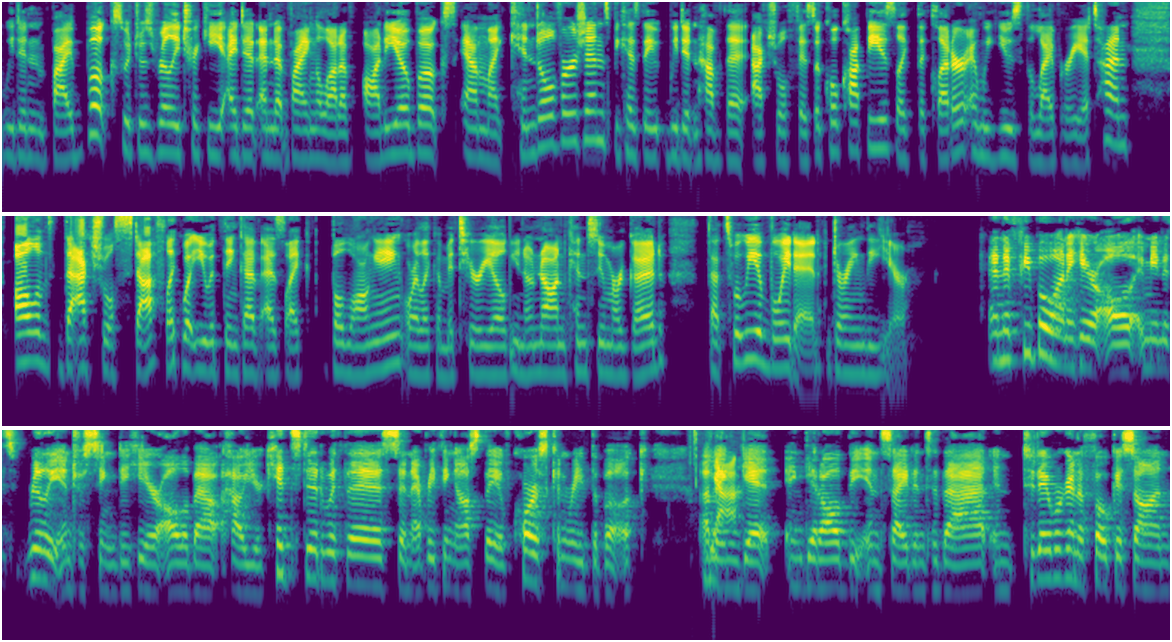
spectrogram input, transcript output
We didn't buy books, which was really tricky. I did end up buying a lot of audiobooks and like Kindle versions because they we didn't have the actual physical copies like the clutter and we used the library a ton. All of the actual stuff like what you would think of as like belonging or like a material, you know, non-consumer good, that's what we avoided during the year. And if people want to hear all, I mean, it's really interesting to hear all about how your kids did with this and everything else. They, of course, can read the book um, yeah. and get and get all the insight into that. And today we're going to focus on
